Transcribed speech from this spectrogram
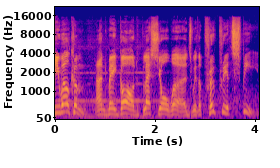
Be welcome, and may God bless your words with appropriate speed,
